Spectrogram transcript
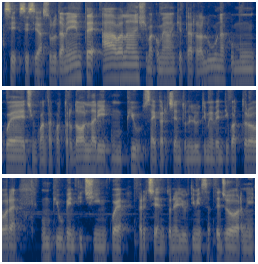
Sì, sì, sì, assolutamente. Avalanche, ma come anche Terra Luna, comunque 54 dollari, un più 6% nelle ultime 24 ore, un più 25% negli ultimi 7 giorni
